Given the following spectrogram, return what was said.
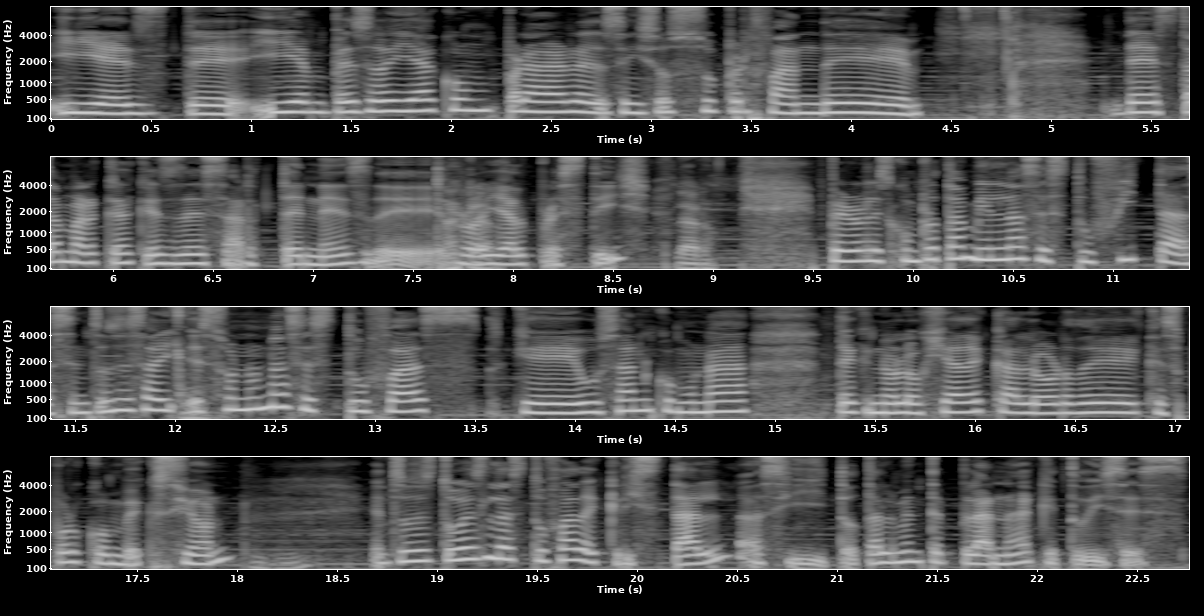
Y este. Y empezó ella a comprar. Se hizo súper fan de. De esta marca que es de sartenes de Ah, claro. Royal Prestige. Claro. Pero les compró también las estufitas. Entonces hay, son unas estufas que usan como una tecnología de calor de que es por convección. Entonces tú ves la estufa de cristal, así totalmente plana, que tú dices,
